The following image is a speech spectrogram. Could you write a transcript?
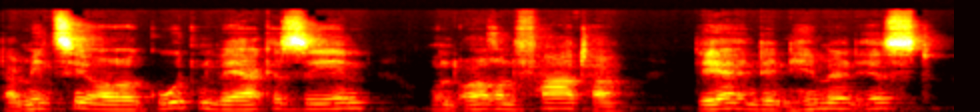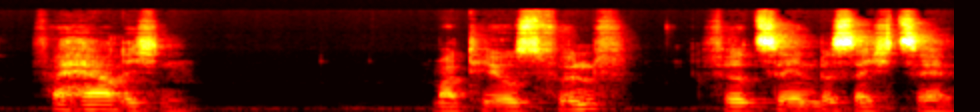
damit sie eure guten Werke sehen und euren Vater, der in den Himmeln ist, verherrlichen. Matthäus 5, 14 bis 16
